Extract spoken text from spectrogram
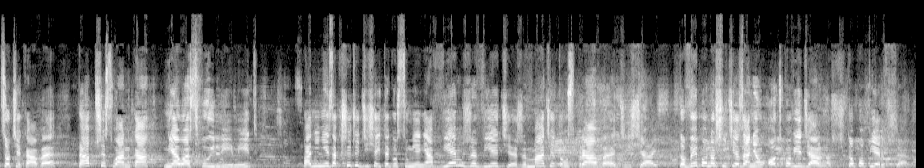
co ciekawe, ta przesłanka miała swój limit. Pani nie zakrzyczy dzisiaj tego sumienia. Wiem, że wiecie, że macie tą sprawę dzisiaj. To wy ponosicie za nią odpowiedzialność. To po pierwsze.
